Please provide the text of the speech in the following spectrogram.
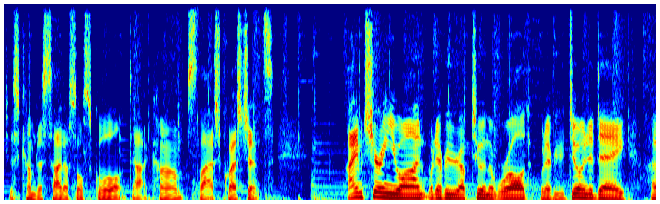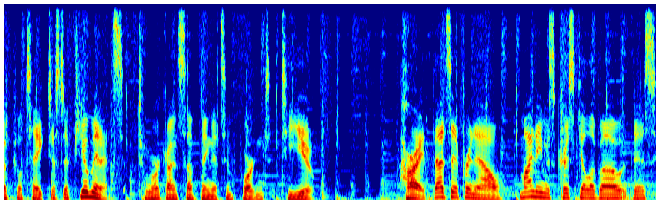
just come to sidehustleschool.com slash questions. I'm cheering you on, whatever you're up to in the world, whatever you're doing today. I hope you'll take just a few minutes to work on something that's important to you. All right, that's it for now. My name is Chris Guillebeau. This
